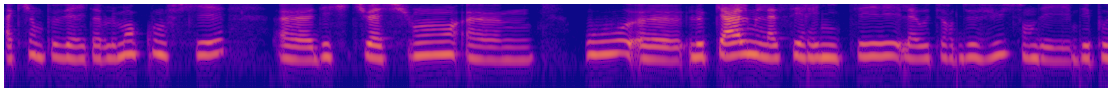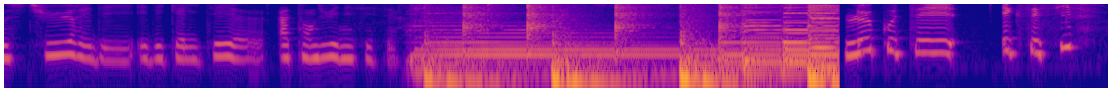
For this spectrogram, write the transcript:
à qui on peut véritablement confier euh, des situations où le calme, la sérénité, la hauteur de vue sont des, des postures et des, et des qualités attendues et nécessaires. Le côté excessif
